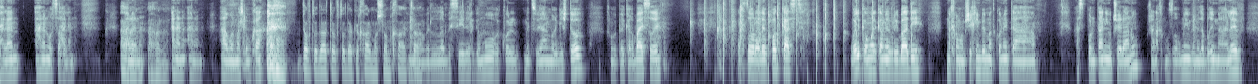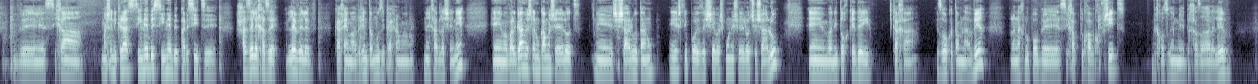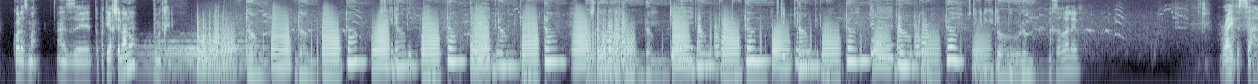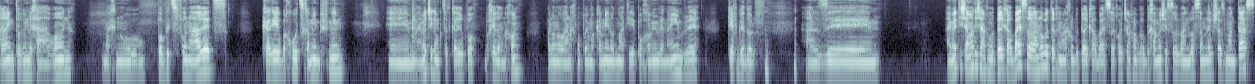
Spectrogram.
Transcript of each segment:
אהלן, אהלן וסהלן. אהלן, אהלן. אהלן, אהלן. אהרון, מה שלומך? טוב, תודה, טוב, תודה כחל, מה שלומך אתה? אללה בסדר גמור, הכל מצוין, מרגיש טוב. אנחנו בפרק 14. נחזור ללב פודקאסט. Welcome, welcome everybody. אנחנו ממשיכים במתכונת ה... הספונטניות שלנו, שאנחנו זורמים ומדברים מהלב, ושיחה, מה שנקרא סינא בסינא בפרסית, זה חזה לחזה, לב אל לב. ככה הם מעבירים את המוזיקה שם מאחד לשני. אמ, אבל גם יש לנו כמה שאלות אה, ששאלו אותנו. יש לי פה איזה 7-8 שאלות ששאלו, אמ, ואני תוך כדי ככה אזרוק אותם לאוויר, אבל אנחנו פה בשיחה פתוחה וחופשית, וחוזרים אה, בחזרה ללב כל הזמן. אז אה, את הפתיח שלנו, ומתחילים. dum dum נחזור ללב. רייט, אז צהריים טובים לך אהרון. אנחנו פה בצפון הארץ, קריר בחוץ, חמים בפנים. אמ, האמת שגם קצת קריר פה, בחדר, נכון? אבל לא נורא, אנחנו פה עם הקמין, עוד מעט יהיה פה חמים ונעים וכיף גדול. אז אמ, האמת היא שאמרתי שאנחנו בפרק 14, אבל אני לא בטוח אם אנחנו בפרק 14, יכול להיות שאנחנו כבר ב-15 ואני לא שם לב שהזמן טס,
